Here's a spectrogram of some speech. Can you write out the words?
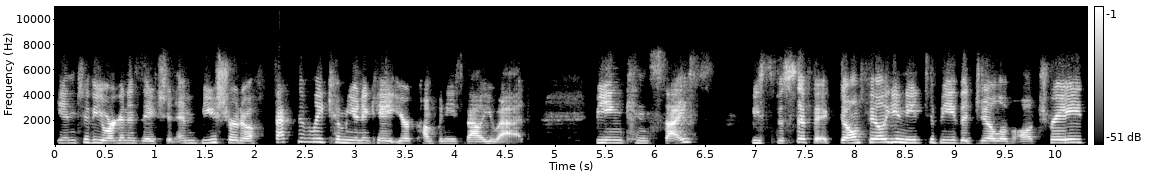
into the organization, and be sure to effectively communicate your company's value add. Being concise be specific. Don't feel you need to be the Jill of all trades.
